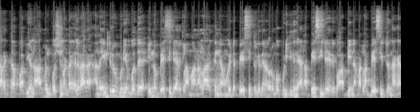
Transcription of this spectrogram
கரெக்டா பவியும் நார்மல் பொசிஷன் வந்துட்டாங்க. இல்லை வேற அந்த இன்டர்வியூ முடியும் போது இன்னும் பேசிகிட்டே இருக்கலாமா? நல்லா இருக்குங்க. அவங்ககிட்ட பேசிட்டு இருக்குது எனக்கு ரொம்ப பிடிக்குதுங்க. நான் பேசிட்டே இருக்கோம் அப்படின்ற மாதிரிலாம் பேசிட்டு இருந்தாங்க.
